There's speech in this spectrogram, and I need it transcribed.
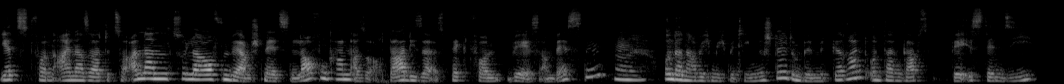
jetzt von einer Seite zur anderen zu laufen, wer am schnellsten laufen kann. Also auch da dieser Aspekt von, wer ist am besten. Und dann habe ich mich mit hingestellt und bin mitgerannt. Und dann gab es, wer ist denn sie?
